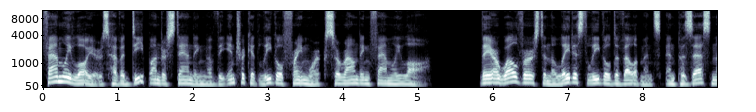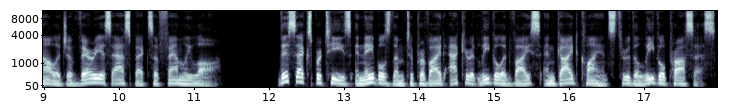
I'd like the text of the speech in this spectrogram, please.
Family lawyers have a deep understanding of the intricate legal framework surrounding family law. They are well versed in the latest legal developments and possess knowledge of various aspects of family law. This expertise enables them to provide accurate legal advice and guide clients through the legal process,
